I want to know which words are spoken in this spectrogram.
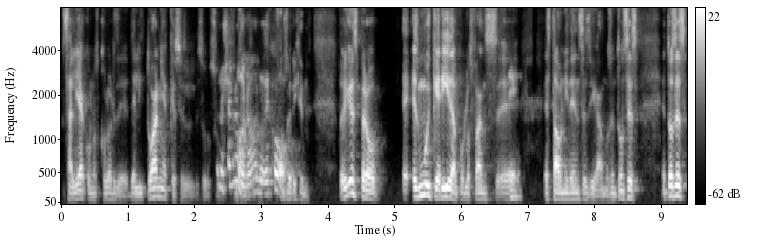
salía con los colores de, Lituania, que es el. Su, pero ya no, ¿no? Lo dejó. Sus orígenes. orígenes, pero es muy querida por los fans estadounidenses, digamos. Entonces, entonces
